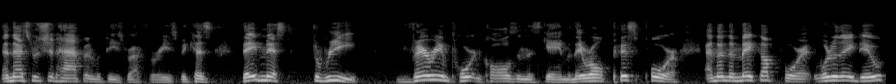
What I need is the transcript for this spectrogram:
And that's what should happen with these referees because they missed three very important calls in this game and they were all piss poor. And then to make up for it, what do they do?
